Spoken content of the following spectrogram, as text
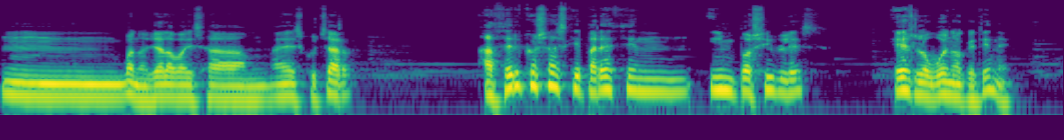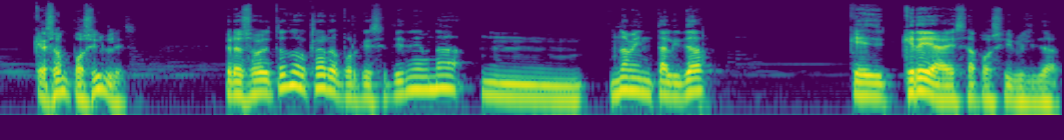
mm, bueno, ya lo vais a escuchar, Hacer cosas que parecen imposibles es lo bueno que tiene, que son posibles. Pero sobre todo, claro, porque se tiene una, mm, una mentalidad que crea esa posibilidad.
